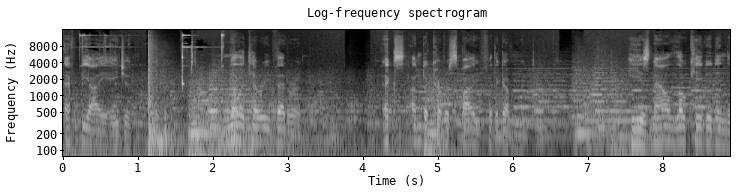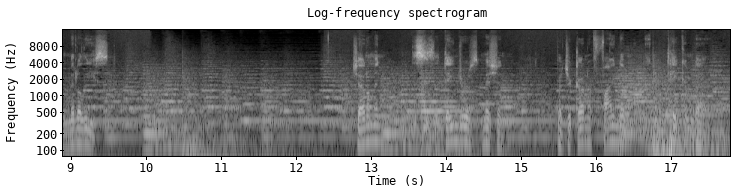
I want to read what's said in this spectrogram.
FBI agent, military veteran, ex undercover spy for the government. He is now located in the Middle East. Gentlemen, this is a dangerous mission, but you're gonna find him and take him down.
